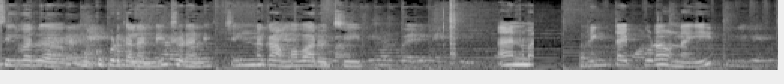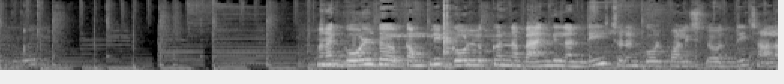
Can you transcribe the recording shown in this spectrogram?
సిల్వర్ uh, ముక్కు పుడకలు అండి చూడండి. చిన్నగా అమ్మవారు వచ్చి అండ్ రింగ్ టైప్ కూడా ఉన్నాయి. మన గోల్డ్ కంప్లీట్ గోల్డ్ లుక్ ఉన్న బ్యాంగిల్ అండి. చూడండి గోల్డ్ పాలిష్లో ఉంది. చాలా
